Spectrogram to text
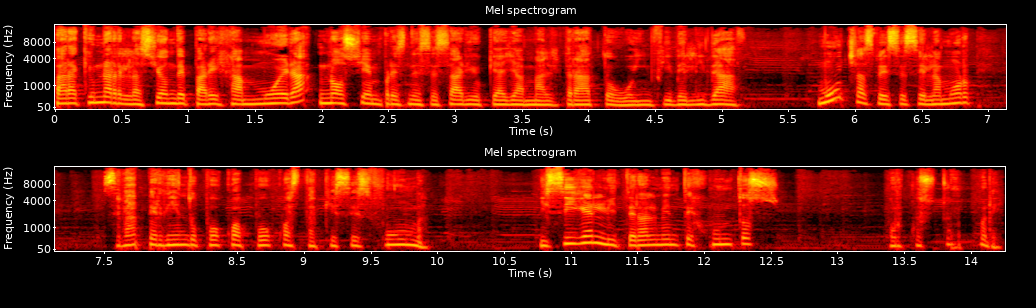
para que una relación de pareja muera, no siempre es necesario que haya maltrato o infidelidad. Muchas veces el amor se va perdiendo poco a poco hasta que se esfuma. Y siguen literalmente juntos por costumbre.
